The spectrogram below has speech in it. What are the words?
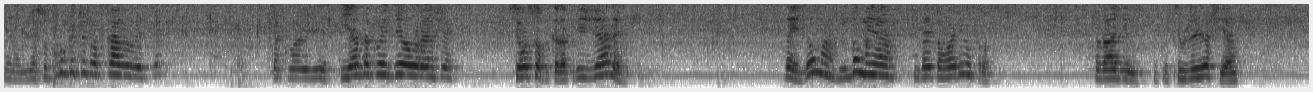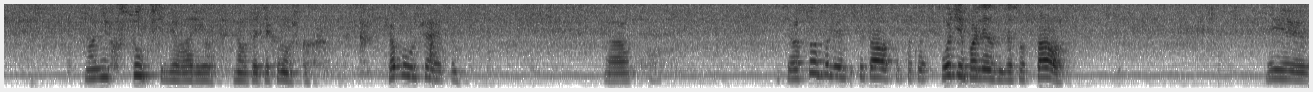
У меня супруга что-то отказывается. Такое есть. Я такое делал раньше. В Севастополь, когда приезжали. Да и дома. Дома я до этого варил просто. Когда один, допустим, живешь, я на них суп себе варил на вот этих ножках. Что получается? Вот. Севастополе питался такой. Очень полезно для суставов. И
